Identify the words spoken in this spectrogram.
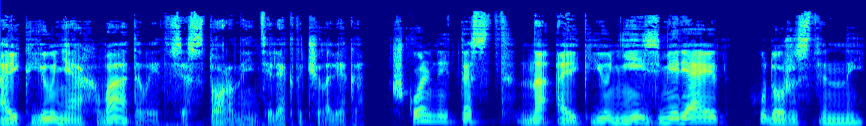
IQ не охватывает все стороны интеллекта человека. Школьный тест на IQ не измеряет художественный,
